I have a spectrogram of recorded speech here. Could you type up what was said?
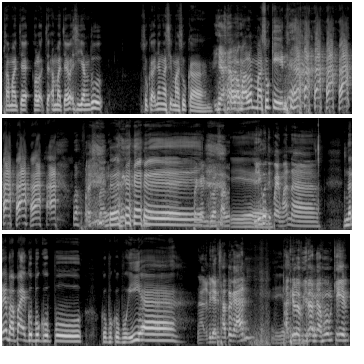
sama cewek, kalau ce- sama cewek siang tuh sukanya ngasih masukan. Iya. Kalau malam masukin. wah fresh banget. Pengen gua saut. Iya. Jadi gue tipe yang mana? Sebenarnya bapak ya kupu-kupu, kupu-kupu iya. Nah lebih dari satu kan? Iya Tadi lo bilang nggak mungkin,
